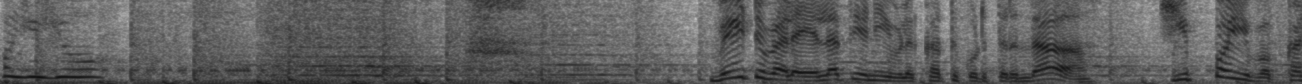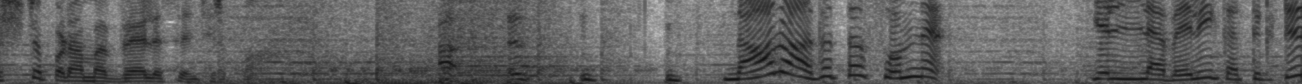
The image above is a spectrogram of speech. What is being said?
ஐயோ வீட்டு வேலை எல்லாத்தையும் நீ இவளுக்கு கத்து கொடுத்திருந்தா இப்ப இவ கஷ்டப்படாம வேலை செஞ்சிருப்பா. நானும் அதைத்தான் சொன்னேன். எல்லா வேலையும் கத்துக்கிட்டு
